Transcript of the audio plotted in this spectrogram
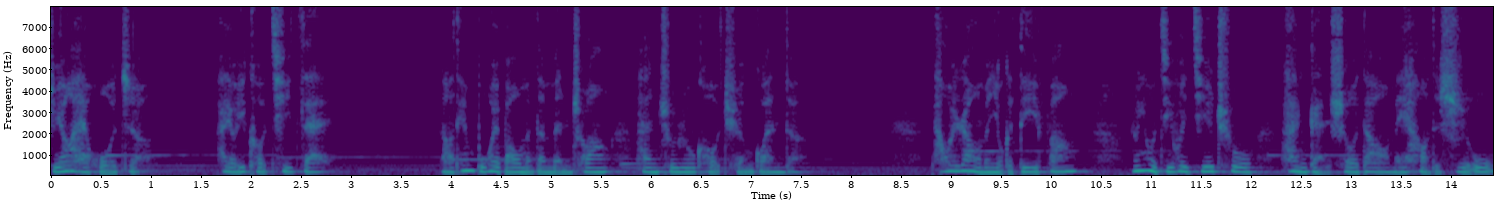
只要还活着，还有一口气在，老天不会把我们的门窗和出入口全关的。他会让我们有个地方，仍有机会接触和感受到美好的事物。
